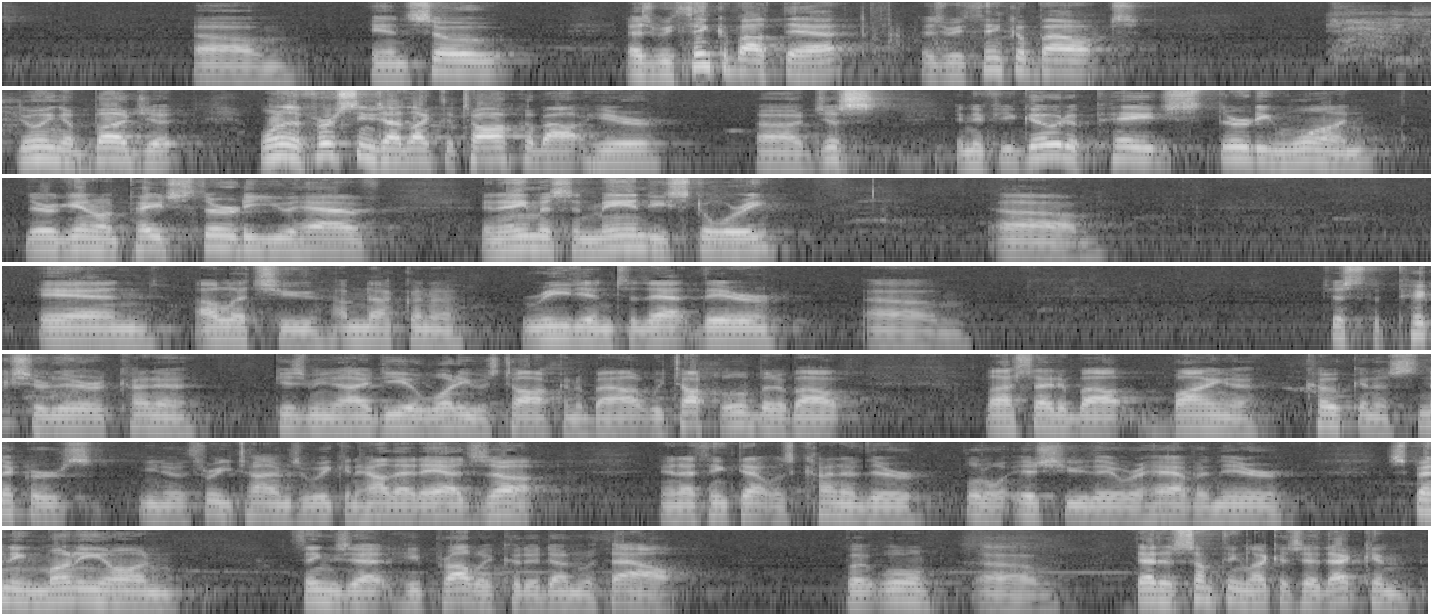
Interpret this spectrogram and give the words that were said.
Um, and so as we think about that, as we think about doing a budget, one of the first things I'd like to talk about here, uh, just, and if you go to page 31, there again on page 30, you have an Amos and Mandy story. Um, and I'll let you, I'm not going to read into that there. Um, just the picture there kind of gives me an idea of what he was talking about. We talked a little bit about last night about buying a Coke and a Snickers, you know, three times a week and how that adds up. And I think that was kind of their little issue they were having. They're spending money on things that he probably could have done without. But we'll, um, that is something, like I said, that can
